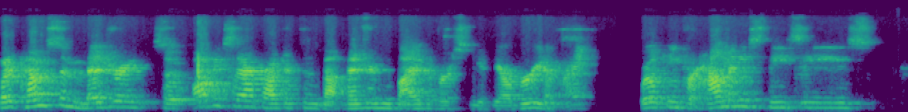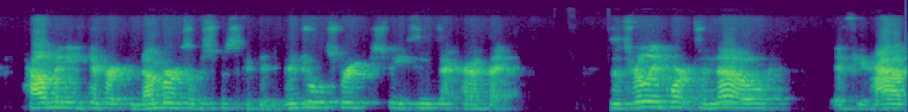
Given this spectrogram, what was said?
When it comes to measuring, so obviously our project is about measuring the biodiversity of the Arboretum, right? We're looking for how many species, how many different numbers of specific individuals for each species, that kind of thing. So it's really important to know if you have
